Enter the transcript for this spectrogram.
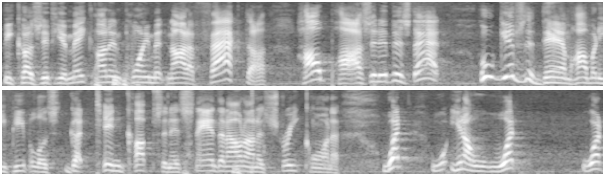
Because if you make unemployment not a factor, how positive is that? Who gives a damn how many people have got tin cups and is standing out on a street corner? What, you know, what, what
